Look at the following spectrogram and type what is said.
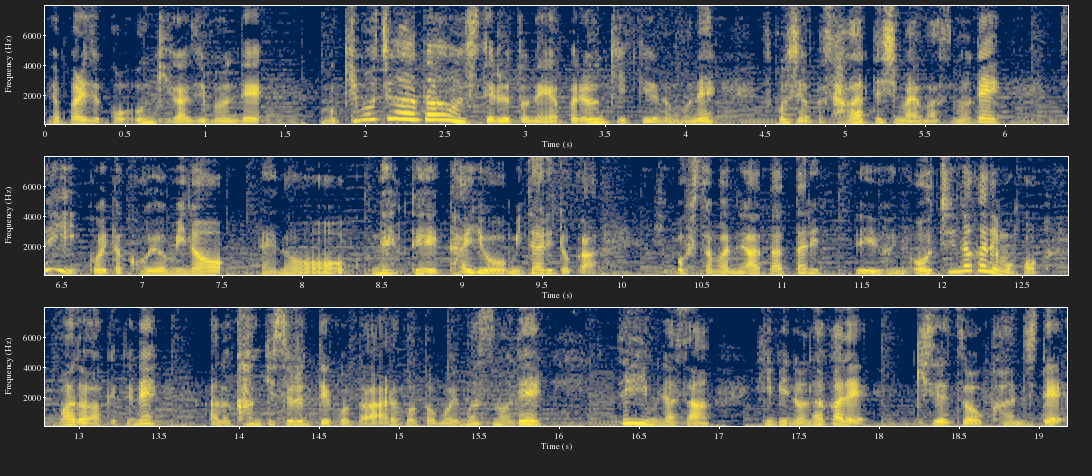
やっぱりこう運気が自分でもう気持ちがダウンしてるとね、やっぱり運気っていうのもね、少しやっぱ下がってしまいますので、ぜひこういった暦の、あのね、太陽を見たりとか、お日様に当たったりっていうふうに、お家の中でもこう窓を開けてね、あの換気するっていうことはあるかと思いますので、ぜひ皆さん、日々の中で季節を感じて、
